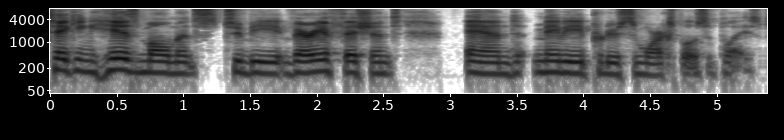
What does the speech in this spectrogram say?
taking his moments to be very efficient and maybe produce some more explosive plays.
